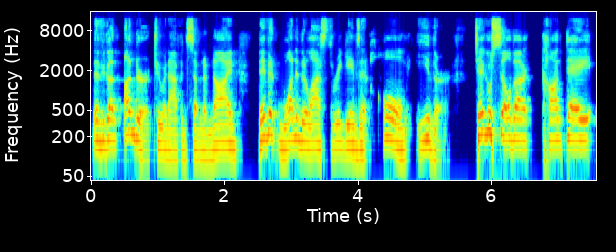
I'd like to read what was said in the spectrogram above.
They've gone under two and a half and seven of nine. They haven't won in their last three games at home either. Thiago Silva, Kanté,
